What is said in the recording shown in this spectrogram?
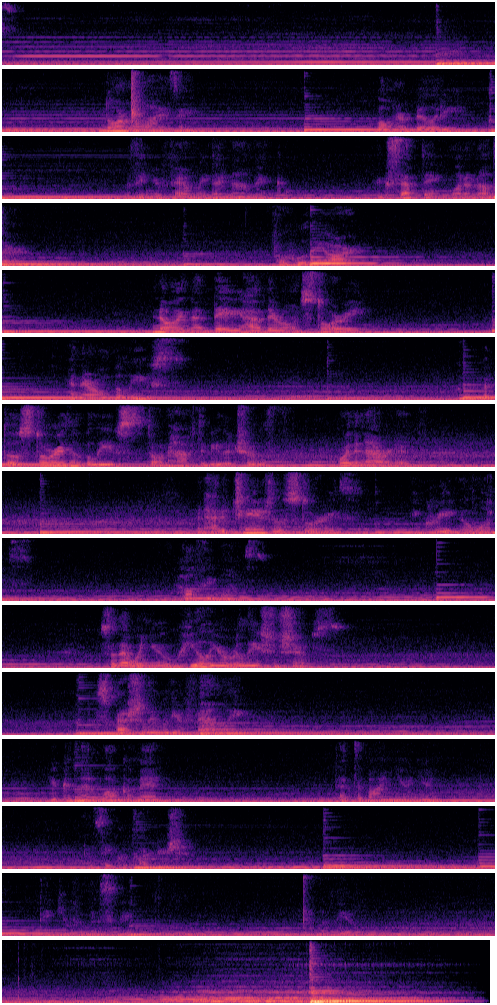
Normalizing accepting one another for who they are, knowing that they have their own story and their own beliefs. But those stories and beliefs don't have to be the truth or the narrative. And how to change those stories and create new ones, healthy ones. So that when you heal your relationships, especially with your family, you can then welcome in that divine union and sacred partnership.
